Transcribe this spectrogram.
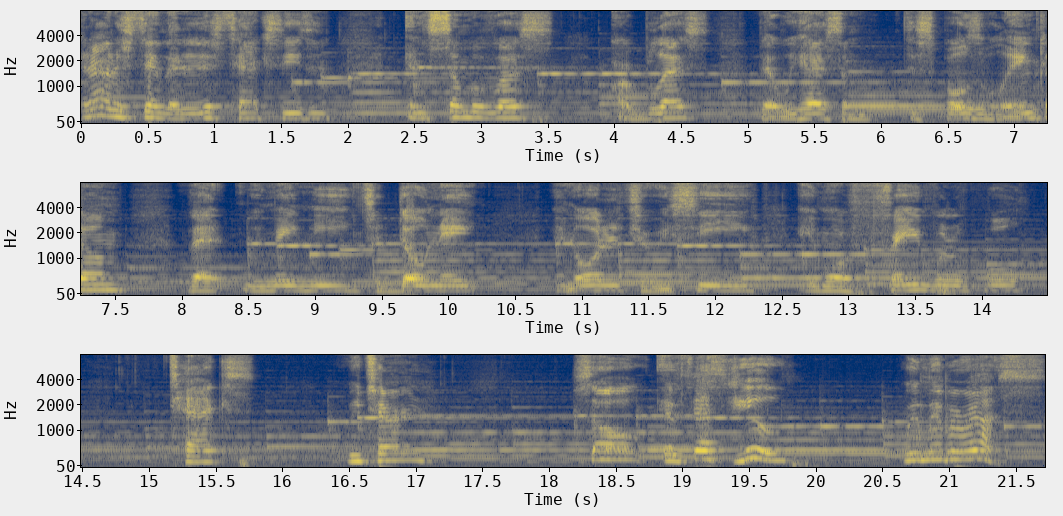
And I understand that it is tax season and some of us are blessed that we have some disposable income that we may need to donate in order to receive a more favorable tax return. So if that's you, remember us.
